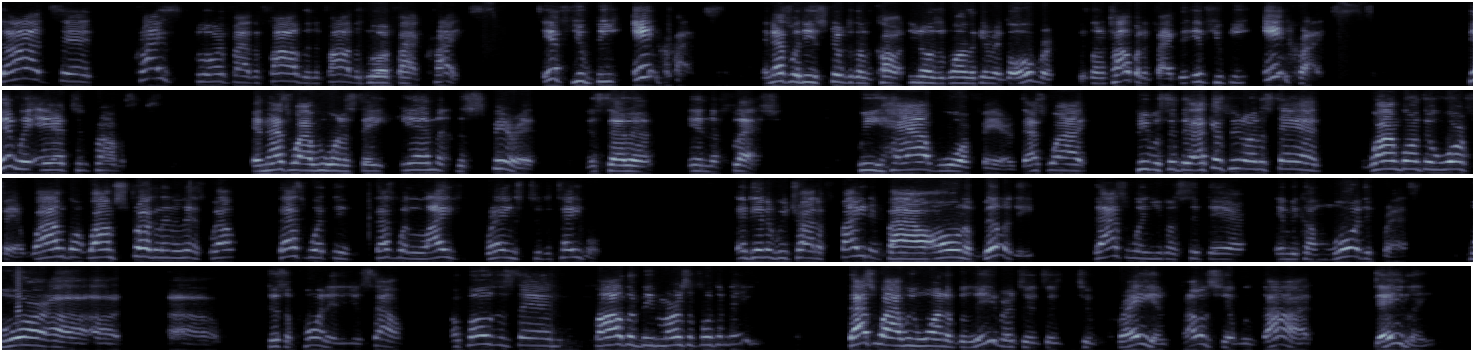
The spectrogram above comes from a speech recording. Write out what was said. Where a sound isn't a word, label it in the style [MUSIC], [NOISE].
God said Christ glorified the Father, and the Father glorified Christ. If you be in Christ. And that's what these scriptures are going to call, you know, the ones that get ready to go over. It's going to talk about the fact that if you be in Christ, then we add to the promises. And that's why we want to stay in the spirit instead of in the flesh. We have warfare. That's why people sit there. I guess we don't understand why I'm going through warfare, why I'm going, why I'm struggling in this. Well, that's what the that's what life brings to the table. And then if we try to fight it by our own ability, that's when you're gonna sit there and become more depressed, more uh, uh, uh, disappointed in yourself, opposed to saying, Father, be merciful to me. That's why we want a believer to, to, to pray and fellowship with God daily,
